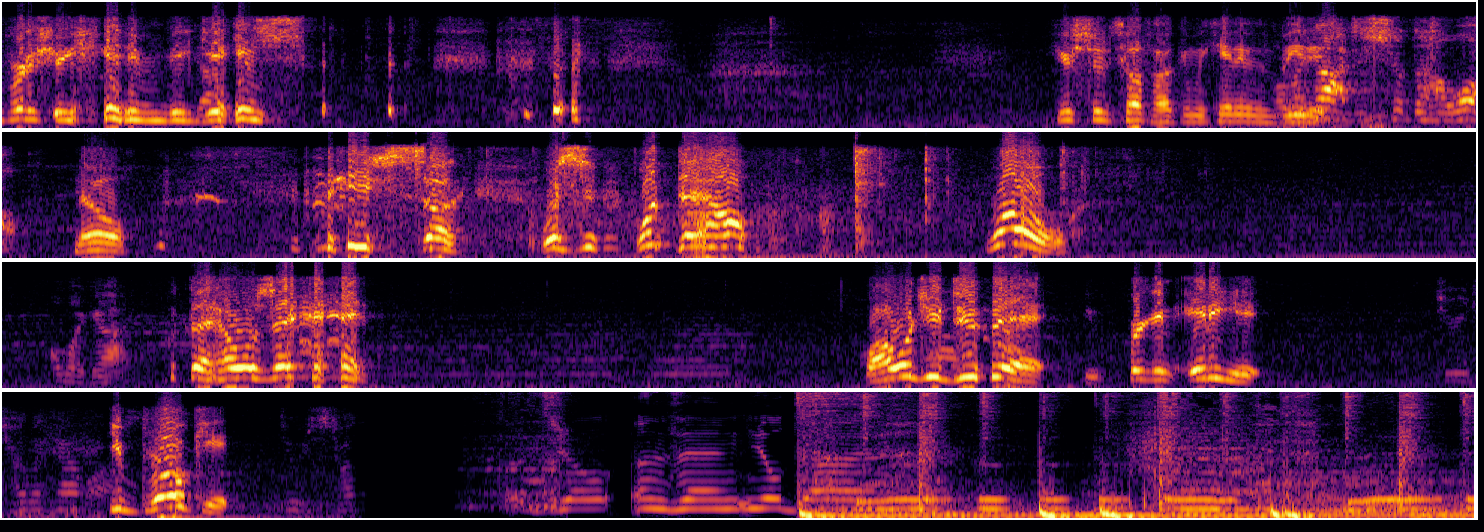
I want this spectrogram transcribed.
pretty sure you can't even beat games. You're so tough. How come we can't even Oh beat my it? god, just shut the hell up. No. you suck. What's what the hell? Whoa! Oh my god. What the hell was that? Why would you do that? You friggin' idiot. Jerry, turn the camera off. You broke it. Dude, just turn the A jolt and then you'll die.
